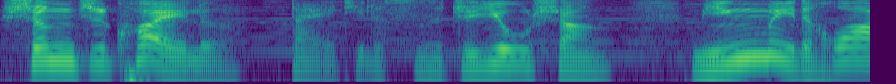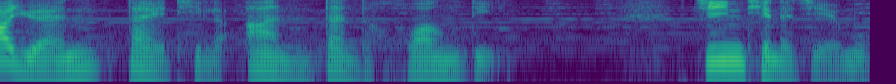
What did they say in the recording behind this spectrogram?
生之快乐代替了死之忧伤，明媚的花园代替了暗淡的荒地。今天的节目，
